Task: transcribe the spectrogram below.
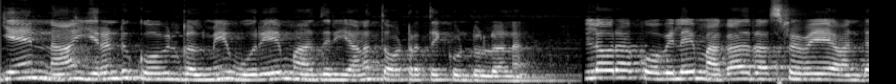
ஏன்னா இரண்டு கோவில்களுமே ஒரே மாதிரியான தோற்றத்தை கொண்டுள்ளன. எல்லோரா கோவிலை மகாராஷ்டிராவை ஆண்ட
